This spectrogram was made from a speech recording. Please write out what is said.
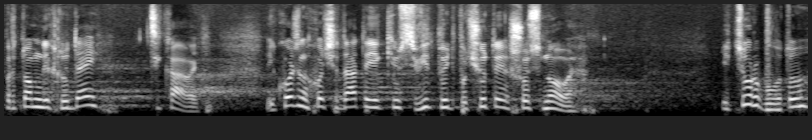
притомних людей цікавить. І кожен хоче дати якусь відповідь, почути щось нове. І цю роботу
